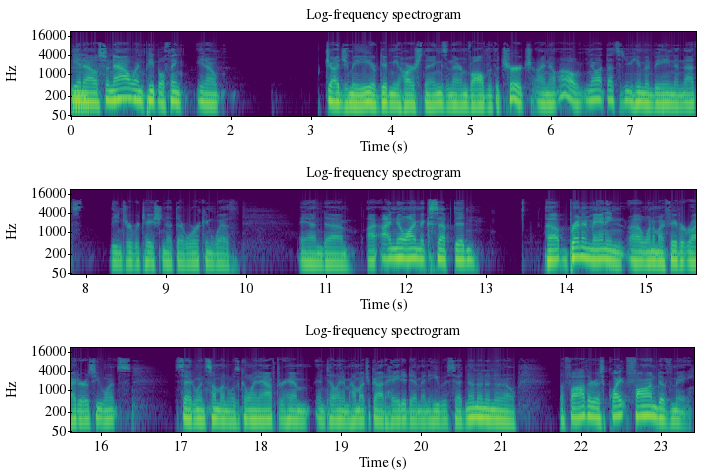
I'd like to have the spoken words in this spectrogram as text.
You know, so now when people think, you know, judge me or give me harsh things, and they're involved with the church, I know, oh, you know what, that's a human being, and that's the interpretation that they're working with, and um, I, I know I'm accepted. Uh, Brennan Manning, uh, one of my favorite writers, he once said when someone was going after him and telling him how much God hated him, and he was said, "No, no, no, no, no. The Father is quite fond of me."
